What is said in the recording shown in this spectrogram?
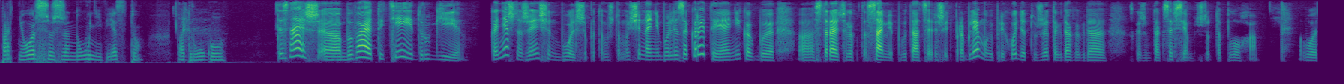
партнершу, жену, невесту, подругу? Ты знаешь, Мгм. бывают и те, и другие. Конечно, женщин больше, потому что мужчины, они более закрыты, и они как бы э, стараются как-то сами пытаться решить проблему и приходят уже тогда, когда, скажем так, совсем что-то плохо. Вот.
